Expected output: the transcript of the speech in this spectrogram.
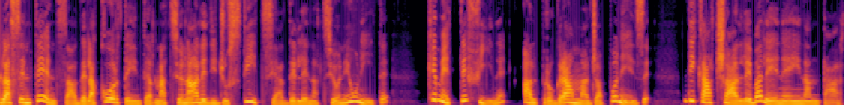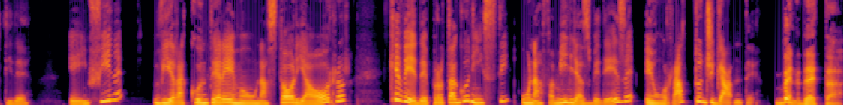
la sentenza della Corte internazionale di giustizia delle Nazioni Unite che mette fine al programma giapponese di caccia alle balene in Antartide. E infine vi racconteremo una storia horror che vede protagonisti una famiglia svedese e un ratto gigante. Benedetta,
